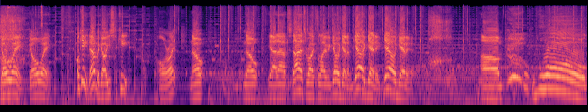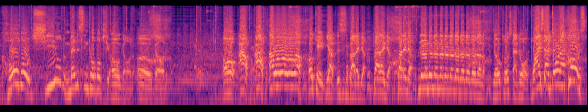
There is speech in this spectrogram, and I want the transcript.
go away. Go away. Okay, there we go. I used the key. Alright. No. No. Yeah, that's that's right, Livy. Go get him. Go get it. Go get it. Um, whoa, Cobalt Shield? Menacing Cobalt Shield. Oh god, oh god. Oh, ow, ow, ow, ow, ow, ow, Okay, yeah, this is a bad idea. Bad idea. Bad idea. No, no, no, no, no, no, no, no, no, no, no, no. No, close that door. Why is that door not closed?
